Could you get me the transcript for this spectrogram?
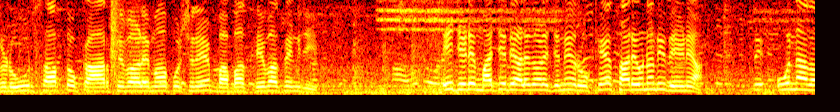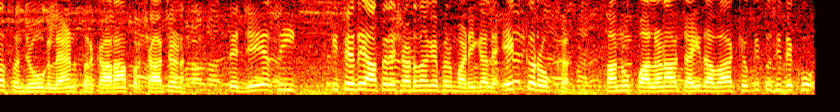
ਖਡੂਰ ਸਾਹਿਬ ਤੋਂ ਕਾਰ ਸੇਵਾ ਵਾਲੇ ਮਹਾਂਪੁਰਸ਼ ਨੇ ਬਾਬਾ ਸੇਵਾ ਸਿੰਘ ਜੀ। ਇਹ ਜਿਹੜੇ ਮਾਝੇ ਦੇ ਆਲੇ ਦੁਆਲੇ ਜਿੰਨੇ ਰੋਕਿਆ ਸਾਰੇ ਉਹਨਾਂ ਦੀ ਦੇਣ ਆ। ਤੇ ਉਹਨਾਂ ਦਾ ਸੰਯੋਗ ਲੈਣ ਸਰਕਾਰਾਂ ਪ੍ਰਸ਼ਾਸਨ ਤੇ ਜੇ ਅਸੀਂ ਕਿਸੇ ਦੇ ਆਸਰੇ ਛੱਡ ਦਾਂਗੇ ਫਿਰ ਮਾੜੀ ਗੱਲ ਇੱਕ ਰੁੱਖ ਸਾਨੂੰ ਪਾਲਣਾ ਚਾਹੀਦਾ ਵਾ ਕਿਉਂਕਿ ਤੁਸੀਂ ਦੇਖੋ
